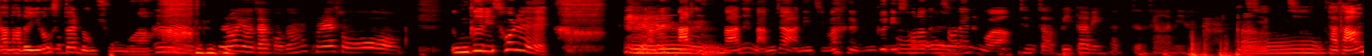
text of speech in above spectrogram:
야, 나는 이런 스타일 너무 좋은 거야. 음, 그런 여자거든? 그래서, 은근히 설레. 음. 나는, 나는, 나는 남자 아니지만 은근히 설레, 어. 설레는 거야. 진짜 비타민 같은 사람이야. 그치, 아. 그치. 자, 다음.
